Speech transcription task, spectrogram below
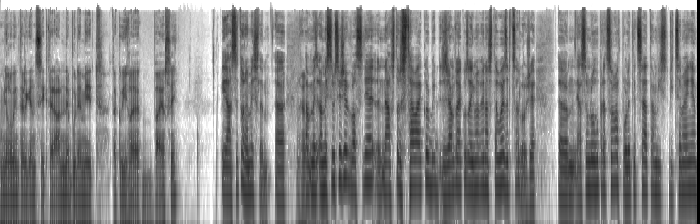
umělou inteligenci, která nebude mít takovýhle biasy? Já si to nemyslím. Uh, a, my, a myslím si, že vlastně nás to dostává, jako, že nám to jako zajímavě nastavuje zrcadlo, že um, já jsem dlouho pracovala v politice a tam víc, víceméně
